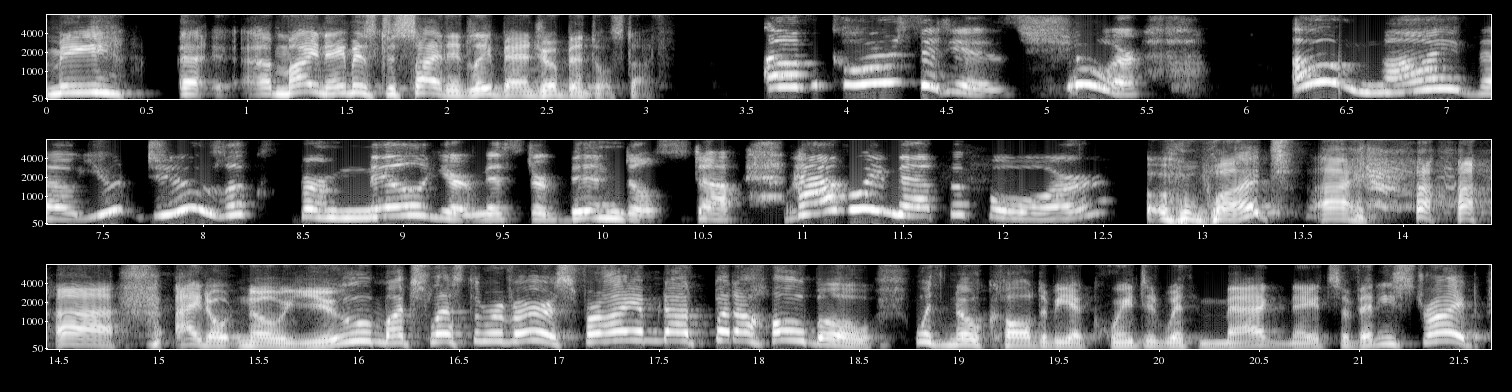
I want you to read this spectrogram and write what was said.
Me, uh, uh, my name is decidedly Banjo Bindlestuff. Of course it is, sure. Oh my, though, you do look familiar, Mr. Bindlestuff. Have we met before? What? I I don't know you, much less the reverse, for I am not but a hobo with no call to be acquainted with magnates of any stripe,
